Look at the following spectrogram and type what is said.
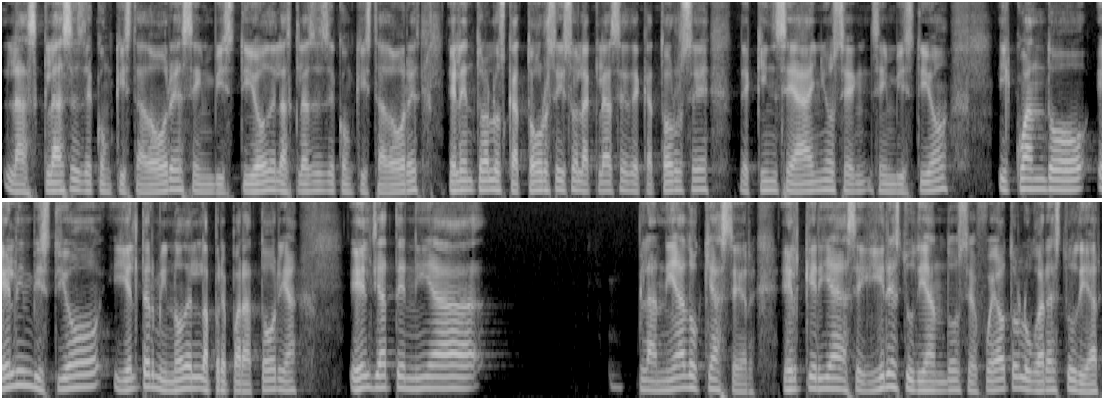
las clases de conquistadores, se invistió de las clases de conquistadores. Él entró a los 14, hizo la clase de 14, de 15 años, se, se invistió. Y cuando él invistió y él terminó de la preparatoria, él ya tenía planeado qué hacer. Él quería seguir estudiando, se fue a otro lugar a estudiar,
